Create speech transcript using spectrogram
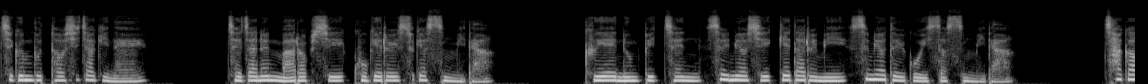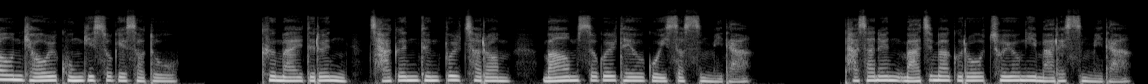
지금부터 시작이네. 제자는 말없이 고개를 숙였습니다. 그의 눈빛엔 슬며시 깨달음이 스며들고 있었습니다. 차가운 겨울 공기 속에서도 그 말들은 작은 등불처럼 마음속을 데우고 있었습니다. 다사는 마지막으로 조용히 말했습니다.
